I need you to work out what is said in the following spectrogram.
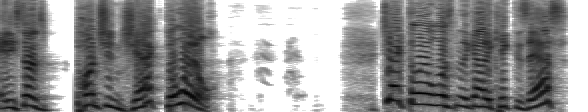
and he starts punching Jack Doyle. Jack Doyle wasn't the guy that kicked his ass.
